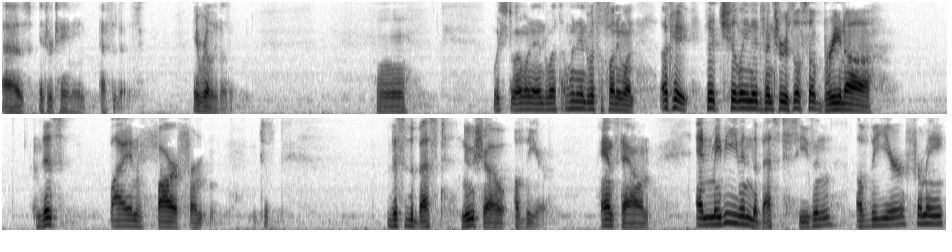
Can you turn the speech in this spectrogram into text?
as entertaining as it is. It really doesn't. Uh, which do I want to end with? I'm going to end with a funny one. Okay, The Chilling Adventures of Sabrina. This, by and far, from just. This is the best new show of the year. Hands down. And maybe even the best season of the year for me.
